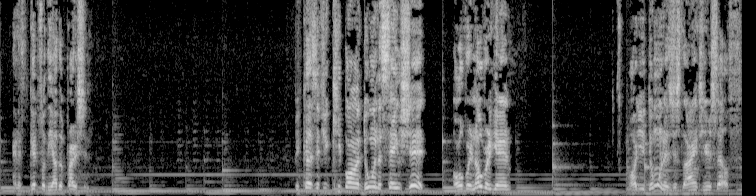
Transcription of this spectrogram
and it's good for the other person. Because if you keep on doing the same shit over and over again all you're doing is just lying to yourself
